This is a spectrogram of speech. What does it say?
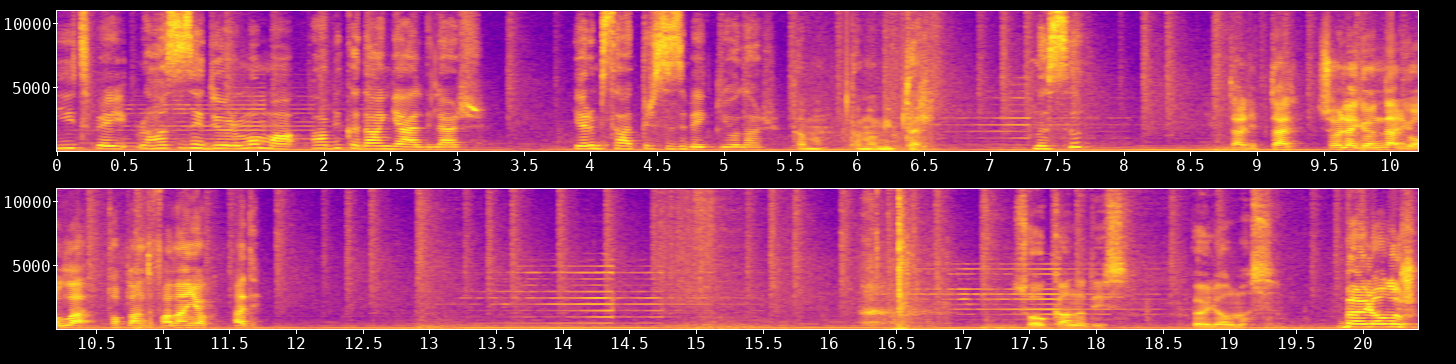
Yiğit Bey, rahatsız ediyorum ama fabrikadan geldiler. Yarım saattir sizi bekliyorlar. Tamam, tamam iptal. Nasıl? İptal, iptal. Söyle gönder, yolla. Toplantı falan yok. Hadi. Soğukkanlı değilsin. Böyle olmaz. Böyle olur.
